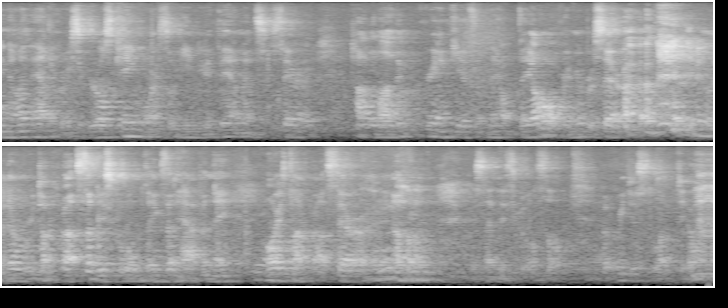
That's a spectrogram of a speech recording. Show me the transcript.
You know, and then of course the girls came more, so he knew them. And so Sarah taught a lot of the grandkids, and they all, they all remember Sarah. you know, whenever we talked about Sunday school and things that happened, they always talk about Sarah. You know, Sunday school. So, but we just loved him. Amen.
